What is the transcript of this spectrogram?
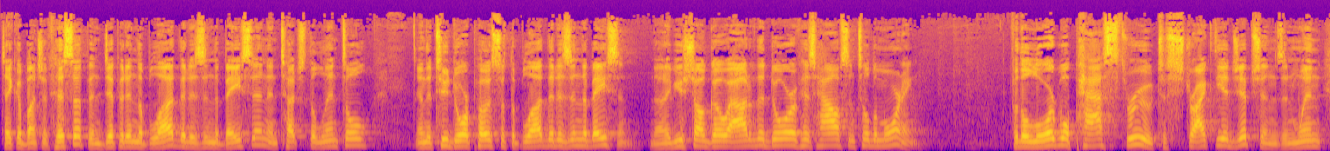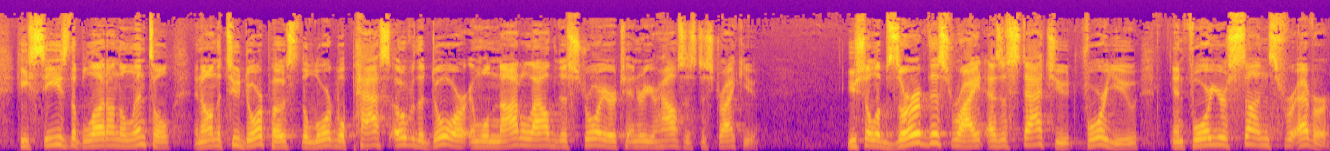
Take a bunch of hyssop and dip it in the blood that is in the basin, and touch the lintel and the two doorposts with the blood that is in the basin. None of you shall go out of the door of his house until the morning. For the Lord will pass through to strike the Egyptians, and when he sees the blood on the lintel and on the two doorposts, the Lord will pass over the door and will not allow the destroyer to enter your houses to strike you. You shall observe this rite as a statute for you and for your sons forever.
